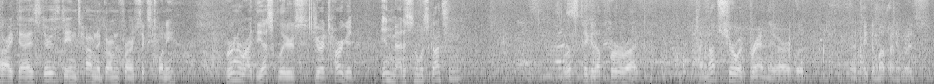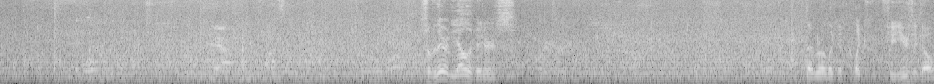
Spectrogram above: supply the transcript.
Alright guys, there's the and time in Garmin Forerunner 620. We're going to ride the escalators here at Target in Madison, Wisconsin. So let's take it up for a ride. I'm not sure what brand they are, but we're going to take them up anyways. Yeah. So over there are the elevators. That rode like a, like a few years ago.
